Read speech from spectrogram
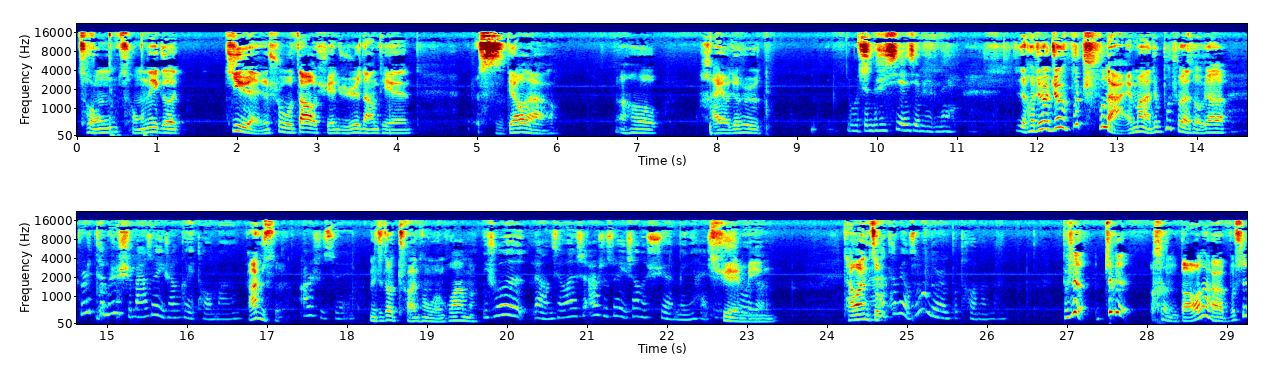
从从那个计人数到选举日当天死掉了，然后还有就是，我真的是谢谢您嘞。然后就是就是不出来嘛，就不出来投票了，不是，他们是十八岁以上可以投吗？二十岁，二十岁？你知道传统文化吗？你说的两千万是二十岁以上的选民还是选民，台湾总啊？他们有这么多人不投了吗？不是这个很高的啊，不是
